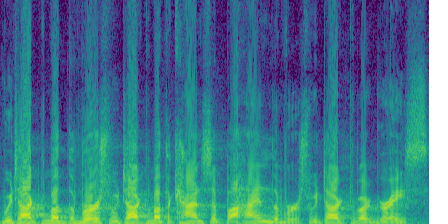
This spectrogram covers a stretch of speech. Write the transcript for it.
We talked about the verse, we talked about the concept behind the verse, we talked about grace.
